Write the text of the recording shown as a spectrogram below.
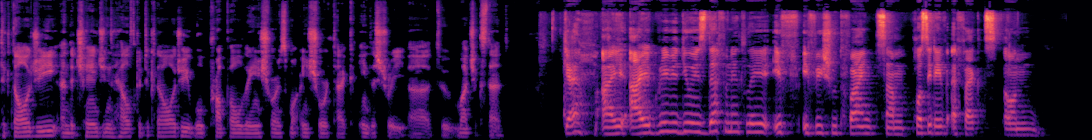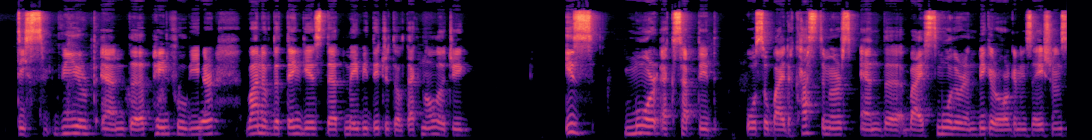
technology and the change in healthcare technology will propel the insurance insure tech industry uh, to much extent. Yeah i i agree with you. Is definitely if if we should find some positive effects on this weird and uh, painful year one of the thing is that maybe digital technology is more accepted also by the customers and uh, by smaller and bigger organizations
